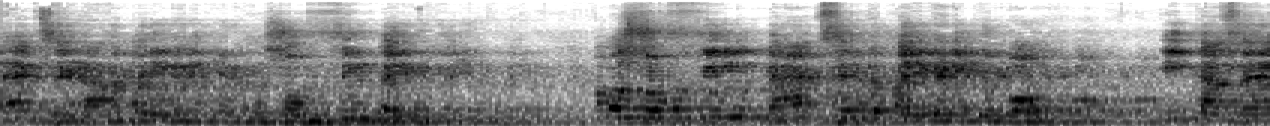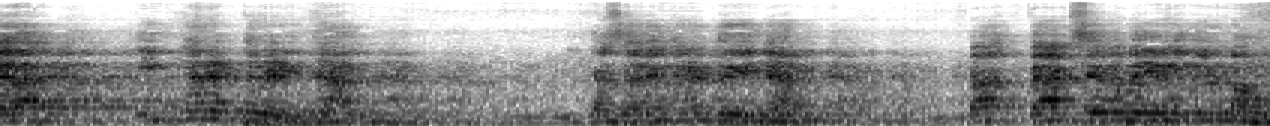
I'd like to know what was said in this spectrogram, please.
ബാക്ക് സൈഡ് ആണ് പരിഗണിക്കേണ്ടത്. സൊഫിൽ പരിഗണിക്കേണ്ടത്. അപ്പൊ സൊഫിൽ ബാക്ക് സൈഡ് പരിഗണിക്കുമ്പോ ഈ കസേര ഇങ്ങനെ ഇട്ട് കഴിഞ്ഞാൽ ഈ കസേര ഇങ്ങനെ ഇട്ട് കഴിഞ്ഞാൽ ബാക്ക് സൈഡ് പരിഗണിക്കലുണ്ടാവും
